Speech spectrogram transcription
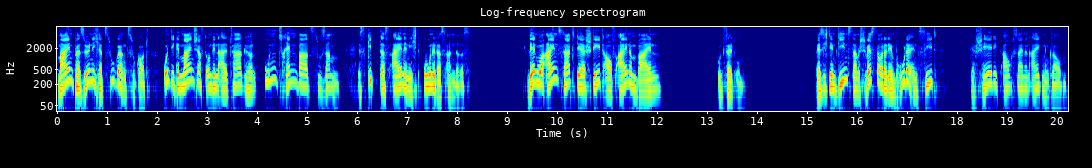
Mein persönlicher Zugang zu Gott und die Gemeinschaft um den Altar gehören untrennbar zusammen. Es gibt das eine nicht ohne das anderes. Wer nur eins hat, der steht auf einem Bein und fällt um. Wer sich dem Dienst am Schwester oder dem Bruder entzieht, der schädigt auch seinen eigenen Glauben.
